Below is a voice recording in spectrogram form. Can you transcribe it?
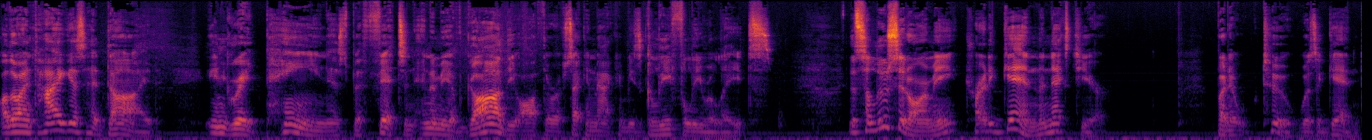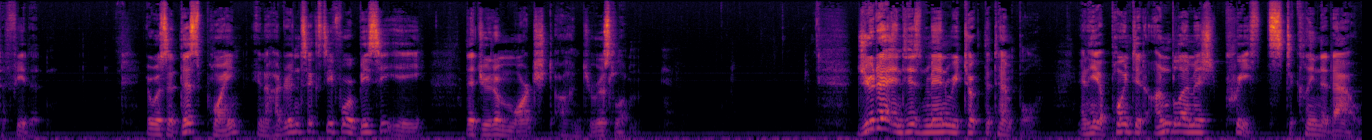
Although Antiochus had died in great pain, as befits an enemy of God, the author of 2nd Maccabees gleefully relates, the Seleucid army tried again the next year, but it too was again defeated. It was at this point, in 164 BCE, that Judah marched on Jerusalem. Judah and his men retook the temple, and he appointed unblemished priests to clean it out.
